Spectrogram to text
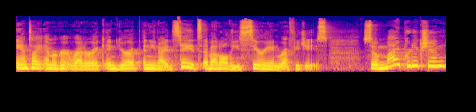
anti immigrant rhetoric in Europe and the United States about all these Syrian refugees. So, my prediction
